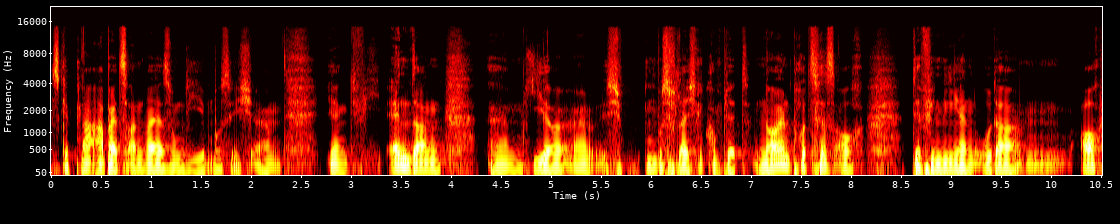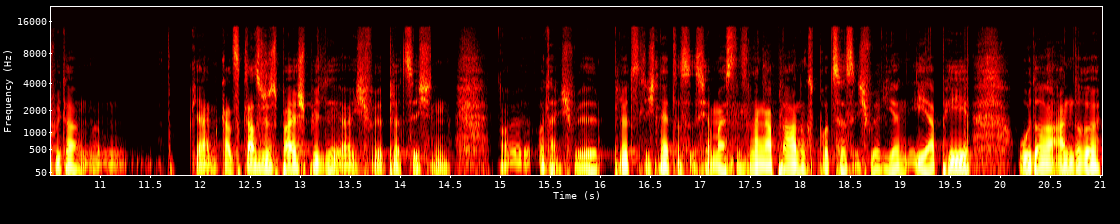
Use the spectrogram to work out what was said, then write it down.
es gibt eine Arbeitsanweisung, die muss ich ähm, irgendwie ändern. Ähm, hier, äh, ich muss vielleicht einen komplett neuen Prozess auch definieren oder ähm, auch wieder ja, ein ganz klassisches Beispiel, ich will plötzlich ein, oder ich will plötzlich nicht, das ist ja meistens ein langer Planungsprozess, ich will hier ein ERP oder andere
